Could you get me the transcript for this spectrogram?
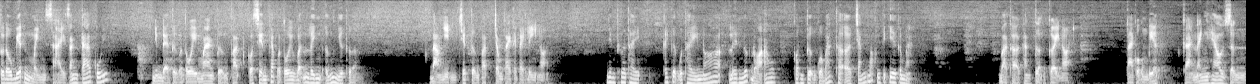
tôi đâu biết mình xài răng cá cuối Nhưng đệ tử của tôi mang tượng Phật, Có xên phép của tôi vẫn linh ứng như thường. Đào nhìn chiếc tượng Phật trong tay thầy Bảy Ly nói, Nhưng thưa thầy, Cái tượng của thầy nó lên nước đỏ ao còn tượng của bác thợ trắng bóc như thế kia cơ mà. Bà thợ khang tượng cười nói Tại cô không biết Cả nanh heo rừng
